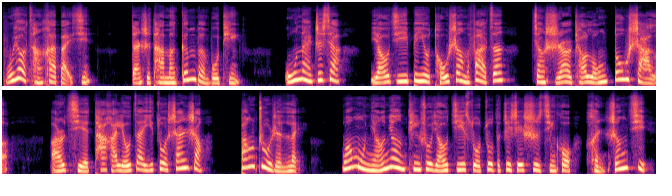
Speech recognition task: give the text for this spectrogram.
不要残害百姓，但是他们根本不听，无奈之下。瑶姬便用头上的发簪将十二条龙都杀了，而且他还留在一座山上帮助人类。王母娘娘听说瑶姬所做的这些事情后很生气，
